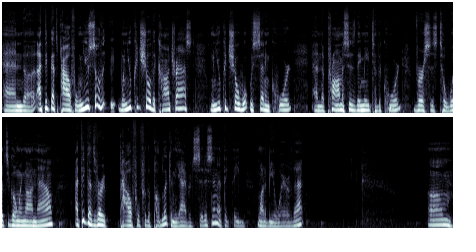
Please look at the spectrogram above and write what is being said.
And uh, I think that's powerful when you show the, when you could show the contrast, when you could show what was said in court and the promises they made to the court versus to what's going on now. I think that's very powerful for the public and the average citizen. I think they want to be aware of that. Um,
